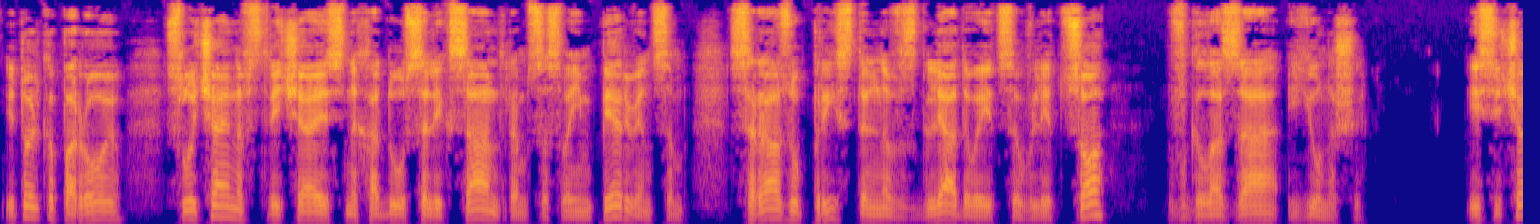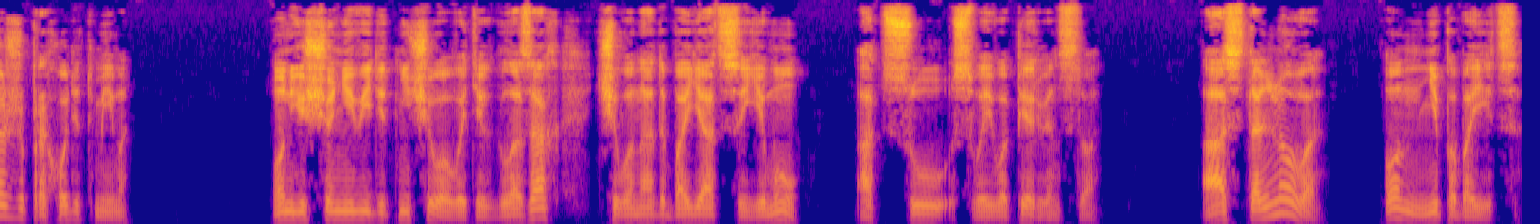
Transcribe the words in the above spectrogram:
и только порою, случайно встречаясь на ходу с Александром, со своим первенцем, сразу пристально взглядывается в лицо, в глаза юноши. И сейчас же проходит мимо. Он еще не видит ничего в этих глазах, чего надо бояться ему, отцу своего первенства. А остального он не побоится,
